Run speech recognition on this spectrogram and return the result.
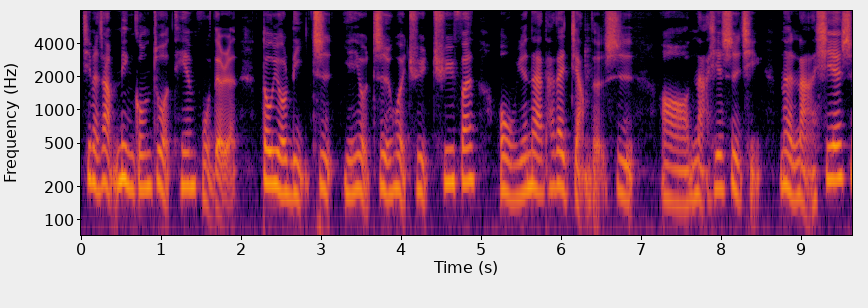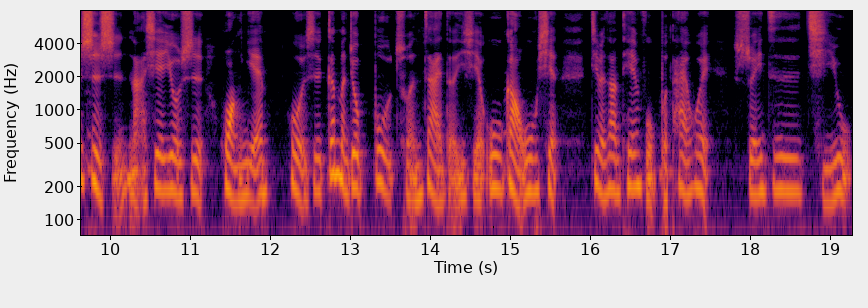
基本上命宫做天府的人都有理智，也有智慧去区分哦，原来他在讲的是啊哪些事情，那哪些是事实，哪些又是谎言，或者是根本就不存在的一些诬告诬陷。基本上天府不太会。随之起舞，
